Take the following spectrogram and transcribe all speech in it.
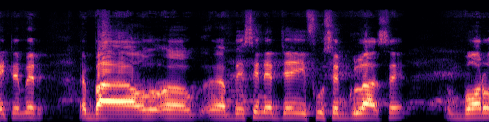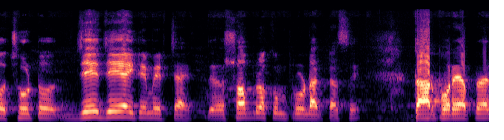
আইটেমের বা বেসিনের যেই ফুসেটগুলো আছে বড় ছোট যে যে আইটেমের চাই সব রকম প্রোডাক্ট আছে। তারপরে আপনার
